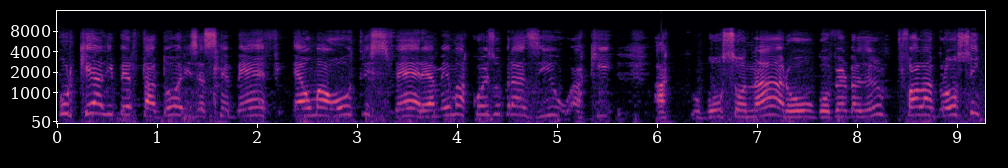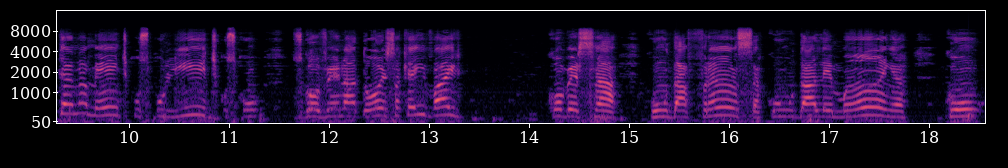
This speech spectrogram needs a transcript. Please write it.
Porque a Libertadores, a CBF, é uma outra esfera, é a mesma coisa o Brasil. Aqui, a, o Bolsonaro ou o governo brasileiro fala grosso internamente com os políticos, com os governadores, só que aí vai conversar com o da França, com o da Alemanha, com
